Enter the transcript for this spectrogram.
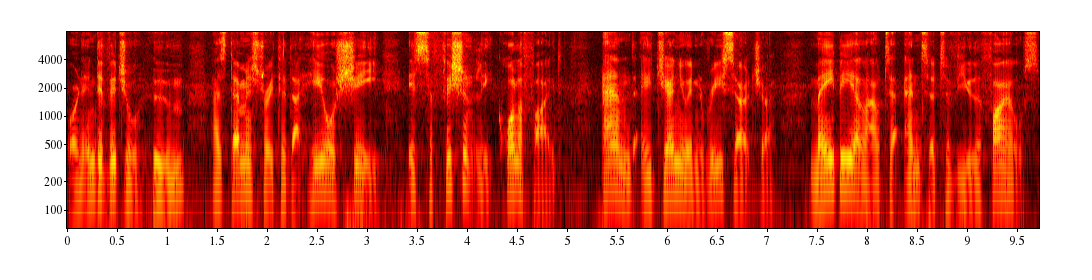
or an individual whom has demonstrated that he or she is sufficiently qualified and a genuine researcher may be allowed to enter to view the files.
